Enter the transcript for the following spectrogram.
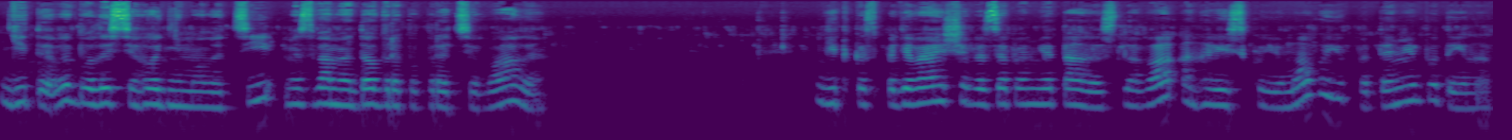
Діти, ви були сьогодні молодці. Ми з вами добре попрацювали. Дітки, сподіваюся, що ви запам'ятали слова англійською мовою по темі будинок.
